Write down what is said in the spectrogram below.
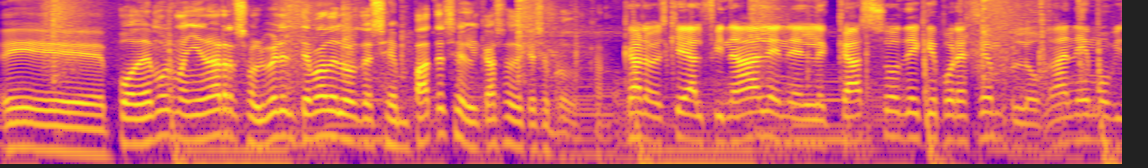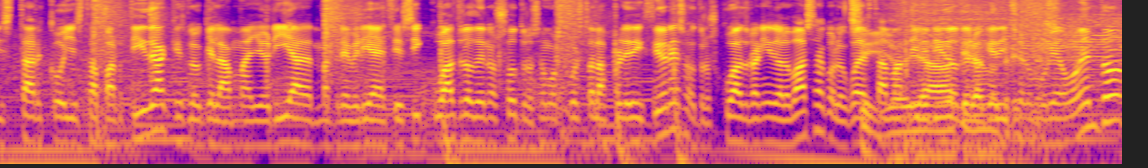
eh, podemos mañana resolver el tema de los desempates en el caso de que se produzcan. Claro, es que al final, en el caso de que, por ejemplo, gane Movistar Coy esta partida, que es lo que la mayoría me atrevería a decir, sí, cuatro de nosotros hemos puesto las predicciones, otros cuatro han ido al Barça, con lo cual está más dividido de lo que he dicho en un primer momento.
